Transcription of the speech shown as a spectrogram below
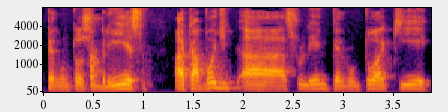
perguntou sobre isso, acabou de, a Sulene perguntou aqui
